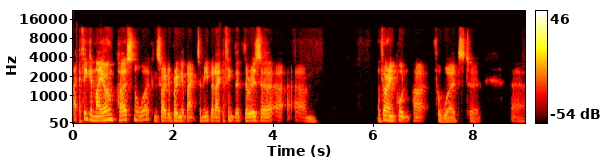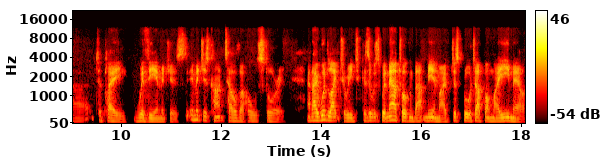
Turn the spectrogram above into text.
I think in my own personal work, and sorry to bring it back to me, but I think that there is a, a, um, a very important part for words to uh, to play with the images. The images can't tell the whole story. And I would like to read, because it was, we're now talking about Myanmar. I've just brought up on my email.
